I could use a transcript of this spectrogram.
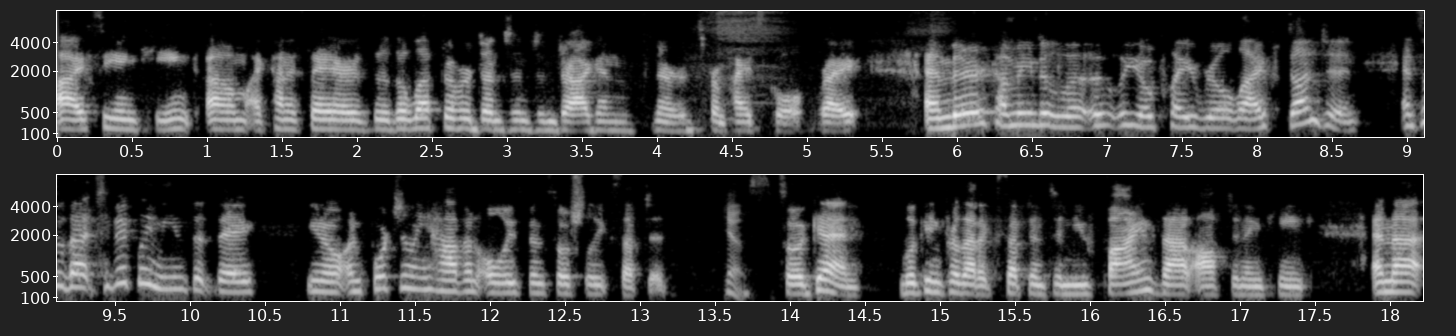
I see in kink, um, I kind of say are they're the leftover Dungeons and Dragons nerds from high school, right? And they're coming to you know play real life dungeon, and so that typically means that they, you know, unfortunately haven't always been socially accepted. Yes. So again, looking for that acceptance, and you find that often in kink, and that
